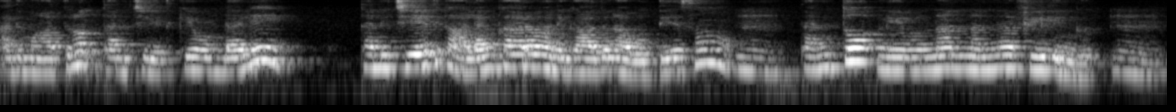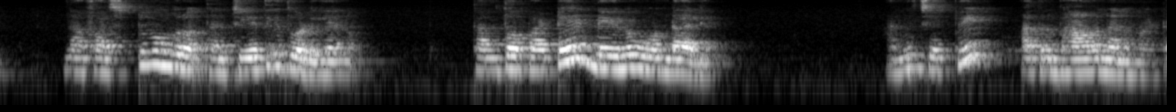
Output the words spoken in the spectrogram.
అది మాత్రం తన చేతికే ఉండాలి. తన చేతికి అలంకారం అని కాదు నా ఉద్దేశం. తనతో నేనున్నానన్న ఫీలింగ్. నా ఫస్ట్ ఉంగరం తన చేతికి తొడిగాను. తనతో పాటే నేను ఉండాలి అని చెప్పి అతని భావన అనమాట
